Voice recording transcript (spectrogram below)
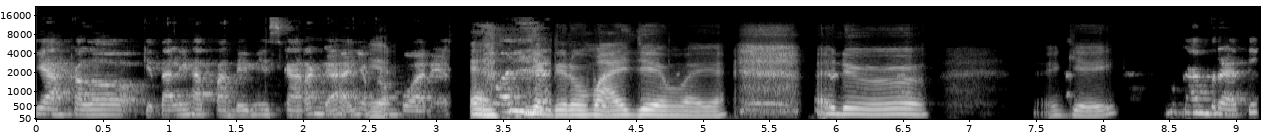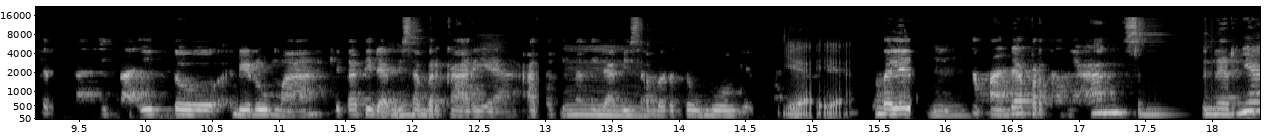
ya kalau kita lihat pandemi sekarang nggak hanya yeah. perempuan ya. yang di rumah aja ya Mbak ya. Aduh. Oke. Okay. Bukan berarti ketika kita itu di rumah kita tidak hmm. bisa berkarya atau kita hmm. tidak bisa bertumbuh gitu. Iya, yeah, iya. Yeah. Kembali lagi hmm. kepada pertanyaan sebenarnya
